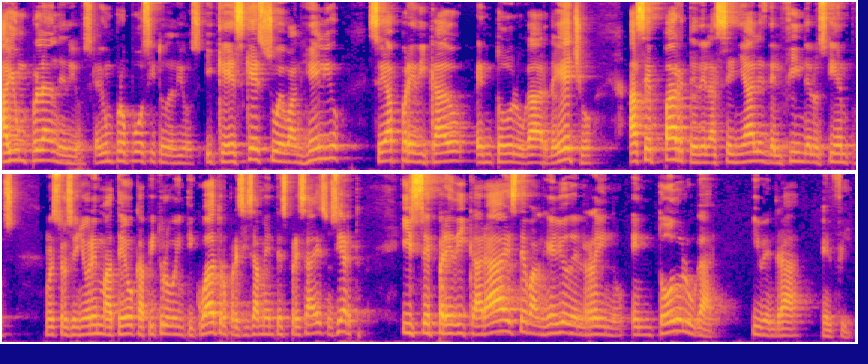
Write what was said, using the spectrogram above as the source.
hay un plan de Dios, que hay un propósito de Dios y que es que su evangelio sea predicado en todo lugar. De hecho, hace parte de las señales del fin de los tiempos. Nuestro Señor en Mateo capítulo 24 precisamente expresa eso, ¿cierto? y se predicará este Evangelio del reino en todo lugar y vendrá el fin.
